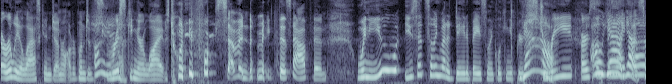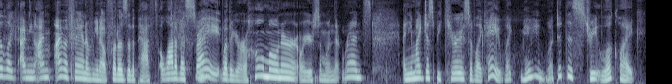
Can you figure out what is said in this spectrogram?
early Alaska in general, everyone's just Oh, yeah. risking their lives twenty four seven to make this happen. When you you said something about a database and like looking up your street or something. Oh yeah, like yeah. that? So like, I mean, I'm I'm a fan of you know photos of the past. A lot of us, Right. Whether you're a homeowner or you're someone that rents, and you might just be curious of like, hey, like maybe what did this street look like?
